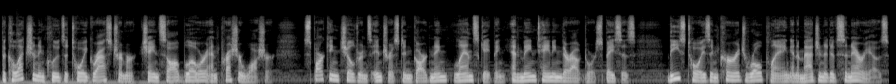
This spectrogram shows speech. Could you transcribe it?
The collection includes a toy grass trimmer, chainsaw, blower, and pressure washer, sparking children's interest in gardening, landscaping, and maintaining their outdoor spaces. These toys encourage role-playing and imaginative scenarios,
